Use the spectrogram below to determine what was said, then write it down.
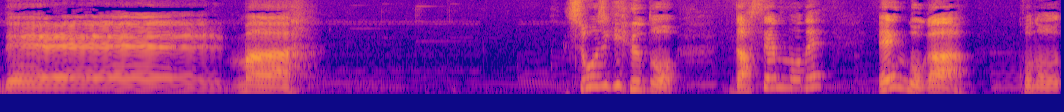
で、まあ、正直言うと、打線もね、援護が、この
